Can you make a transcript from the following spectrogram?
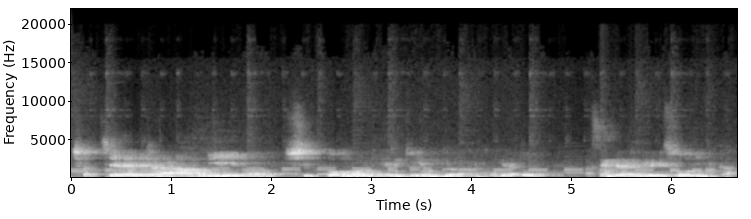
첫째 저는 아무리 어, 쉽고 뭐 대중적인 그런, 곡이라도 학생들한테 이게 수업이니까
